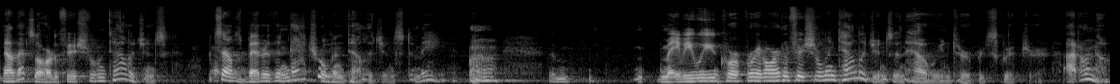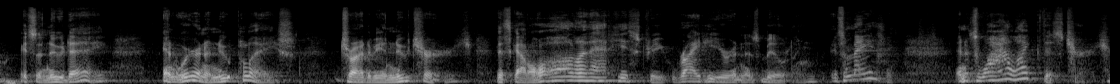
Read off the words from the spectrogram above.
Now, that's artificial intelligence. It sounds better than natural intelligence to me. Maybe we incorporate artificial intelligence in how we interpret Scripture. I don't know. It's a new day. And we're in a new place, trying to be a new church that's got all of that history right here in this building. It's amazing. And it's why I like this church,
